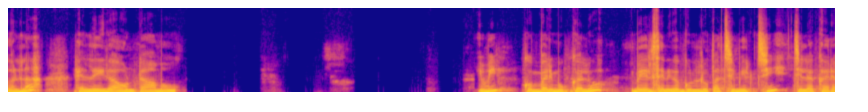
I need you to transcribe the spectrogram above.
వల్ల హెల్తీగా ఉంటాము. ఇవి కొబ్బరి ముక్కలు వేరుశెనగ గుళ్ళు పచ్చిమిర్చి జీలకర్ర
